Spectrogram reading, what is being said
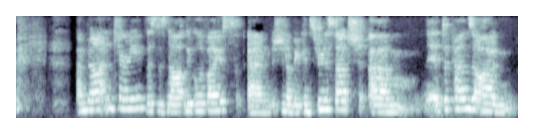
I'm not an attorney. This is not legal advice and should not be construed as such. Um, it depends on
